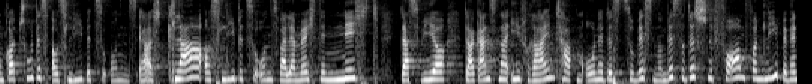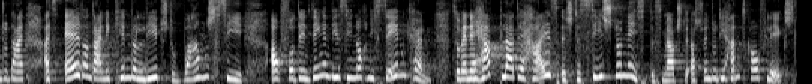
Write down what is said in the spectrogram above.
Und Gott tut es aus Liebe zu uns. Er ist klar aus Liebe zu uns, weil er möchte nicht, dass wir da ganz naiv reintappen, ohne das zu wissen. Und wisst ihr, das ist eine Form von Liebe. Wenn du dein, als Eltern deine Kinder liebst, du warnst sie auch vor den Dingen, die sie noch nicht sehen können. So, wenn eine Herdplatte heiß ist, das siehst du nicht. Das merkst du erst, wenn du die Hand drauf legst.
